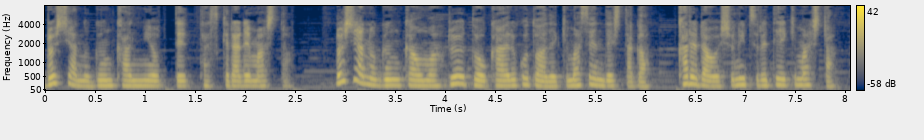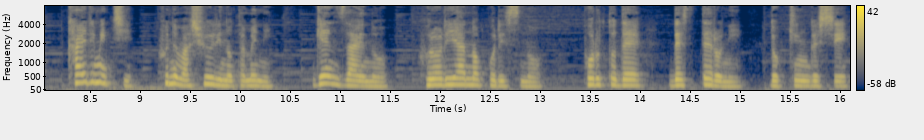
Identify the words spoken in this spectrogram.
ロシアの軍艦によって助けられました。ロシアの軍艦はルートを変えることはできませんでしたが、彼らを一緒に連れて行きました。帰り道、船は修理のために、現在のフロリアノポリスのポルトデ・デステロにドッキングし、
